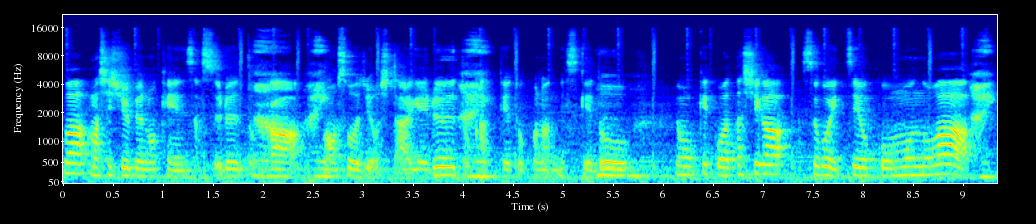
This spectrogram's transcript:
は、まあ、歯周病の検査するとか、はい。まあ、お掃除をしてあげるとかはい。っていうとこなんですけど、うんでも結構私がすごい強く思うのははい。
